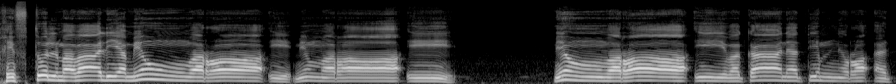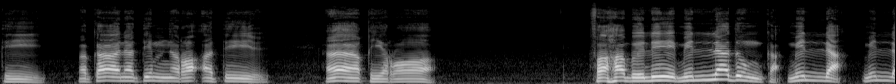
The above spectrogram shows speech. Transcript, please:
ഖിഫ്തുൽ മവാലിയ മിൻ വറായി മിൻ വറായി ഫഹബ്ലി മില്ല മില്ല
